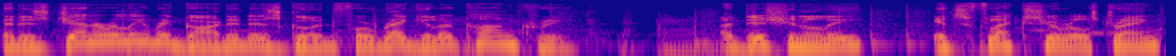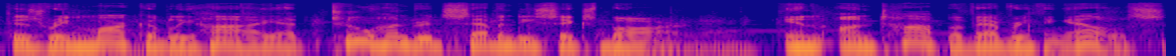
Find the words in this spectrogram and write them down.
that is generally regarded as good for regular concrete. Additionally, its flexural strength is remarkably high at 276 bar. In on top of everything else,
